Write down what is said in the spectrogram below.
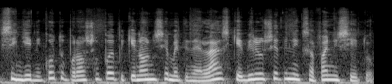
συγγενικό του πρόσωπο επικοινώνησε με την Ελλάδα και δήλωσε την εξαφάνισή του.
